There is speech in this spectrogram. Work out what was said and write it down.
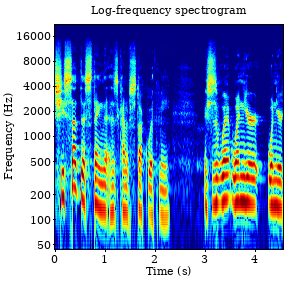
she said this thing that has kind of stuck with me. And she said when when you're when you're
